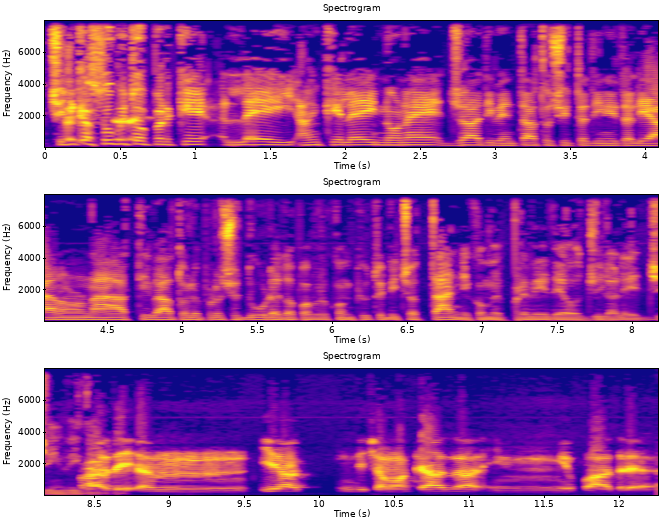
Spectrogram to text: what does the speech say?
Ci dica subito perché lei, anche lei non è già diventato cittadino italiano, non ha attivato le procedure dopo aver compiuto i 18 anni come prevede oggi la legge in vigore. Guardi, um, io diciamo a casa mio padre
